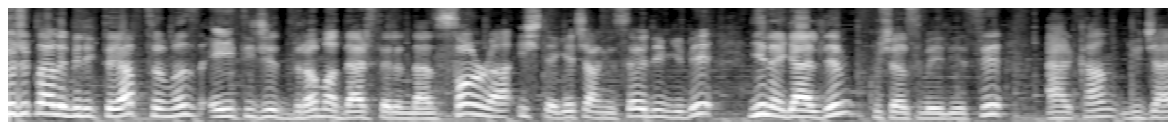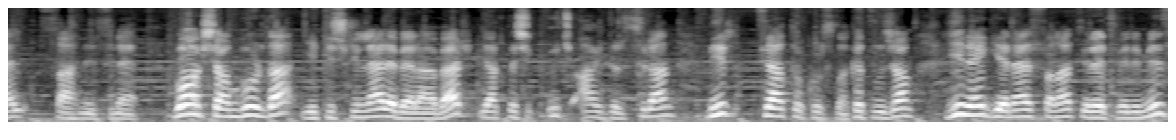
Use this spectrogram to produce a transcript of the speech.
Çocuklarla birlikte yaptığımız eğitici drama derslerinden sonra işte geçen gün söylediğim gibi yine geldim Kuşadası Belediyesi Erkan Yücel sahnesine. Bu akşam burada yetişkinlerle beraber yaklaşık 3 aydır süren bir tiyatro kursuna katılacağım. Yine genel sanat yönetmenimiz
